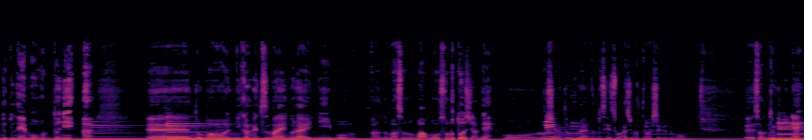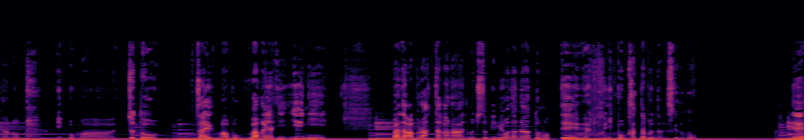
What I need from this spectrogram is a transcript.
ちょっとねもう本当に えっとまあ2ヶ月前ぐらいにもうあのまあそのまあもうその当時はねもうロシアとウクライナの戦争始まってましたけども、えー、その時にねあの一本まあちょっと在まあ僕我が家家にまだ油あったかなでもちょっと微妙だなと思ってあの1本買った分なんですけどもで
